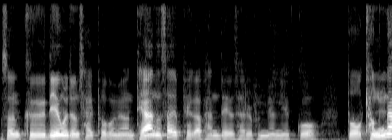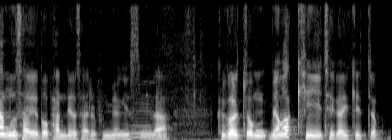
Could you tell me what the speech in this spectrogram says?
우선 그 내용을 좀 살펴보면 대한의사협회가 반대 의사를 분명히 했고 또 경남의사회도 반대 의사를 분명히 했습니다. 그걸 좀 명확히 제가 이렇게 좀 어,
